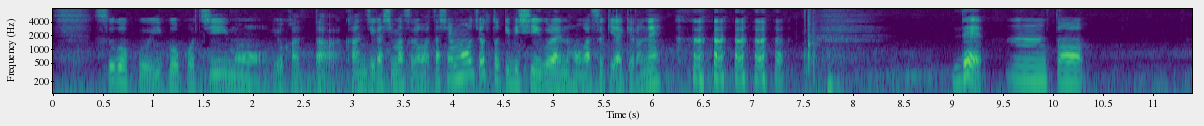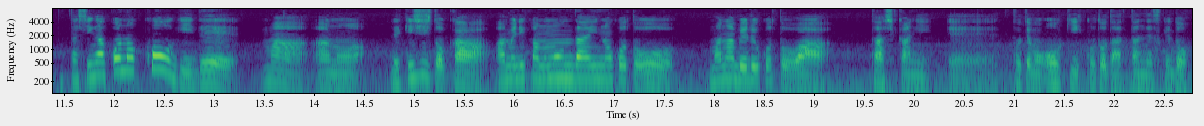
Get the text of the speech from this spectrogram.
すごく居心地も良かった感じがしますが、私はもうちょっと厳しいぐらいの方が好きやけどね。で、うんと、私がこの講義で、まあ、あの、歴史とかアメリカの問題のことを学べることは確かに、えー、とても大きいことだったんですけど、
